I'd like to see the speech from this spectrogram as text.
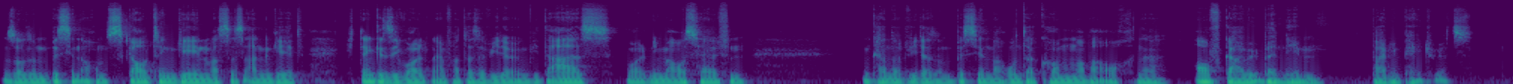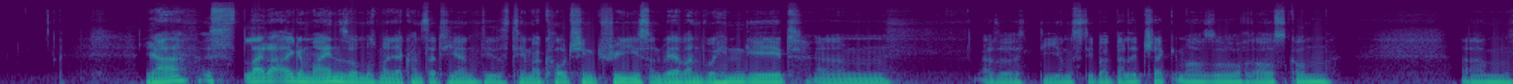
soll so ein bisschen auch um Scouting gehen, was das angeht. Ich denke, sie wollten einfach, dass er wieder irgendwie da ist, wollten ihm aushelfen und kann dort wieder so ein bisschen mal runterkommen, aber auch eine Aufgabe übernehmen bei den Patriots. Ja, ist leider allgemein so, muss man ja konstatieren, dieses Thema Coaching Trees und wer wann wohin geht. Ähm, also die Jungs, die bei Belichick immer so rauskommen, ähm,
